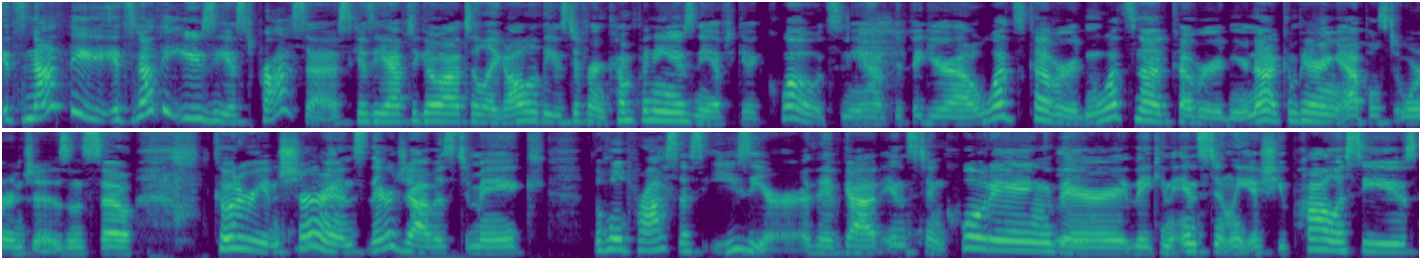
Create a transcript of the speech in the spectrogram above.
it's not the it's not the easiest process because you have to go out to like all of these different companies and you have to get quotes and you have to figure out what's covered and what's not covered and you're not comparing apples to oranges. And so coterie insurance their job is to make the whole process easier they've got instant quoting they they can instantly issue policies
